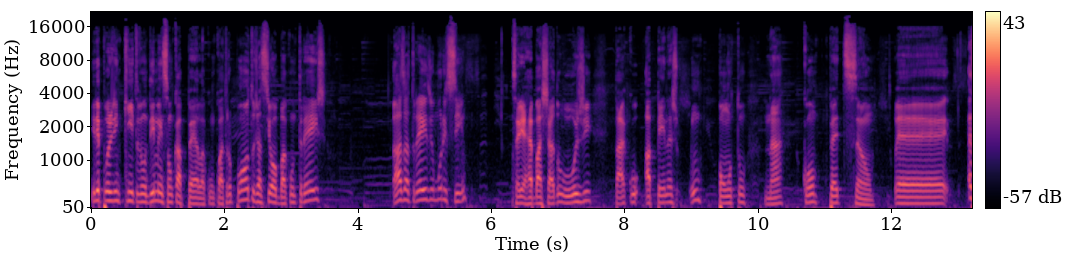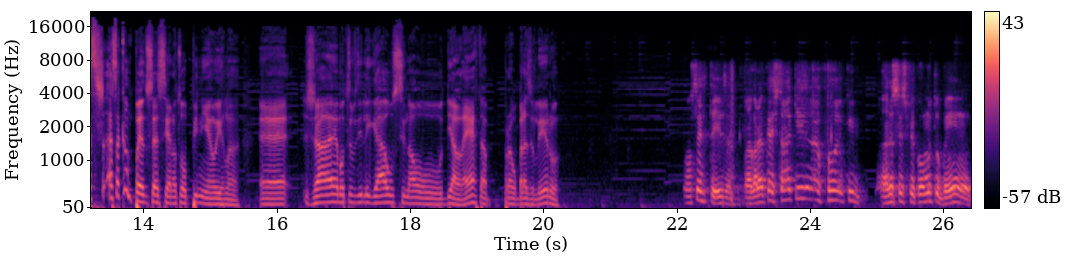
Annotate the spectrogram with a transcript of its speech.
E depois em quinto vem o Dimensão Capela com 4 pontos, Jaciobá com 3, Asa 3 e o Murici seria rebaixado hoje, tá com apenas um ponto na competição. É, essa, essa, campanha do CSE, na tua opinião, Irlan, é, já é motivo de ligar o sinal de alerta para o brasileiro? Com certeza. Agora a questão é que foi que Anderson explicou muito bem,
